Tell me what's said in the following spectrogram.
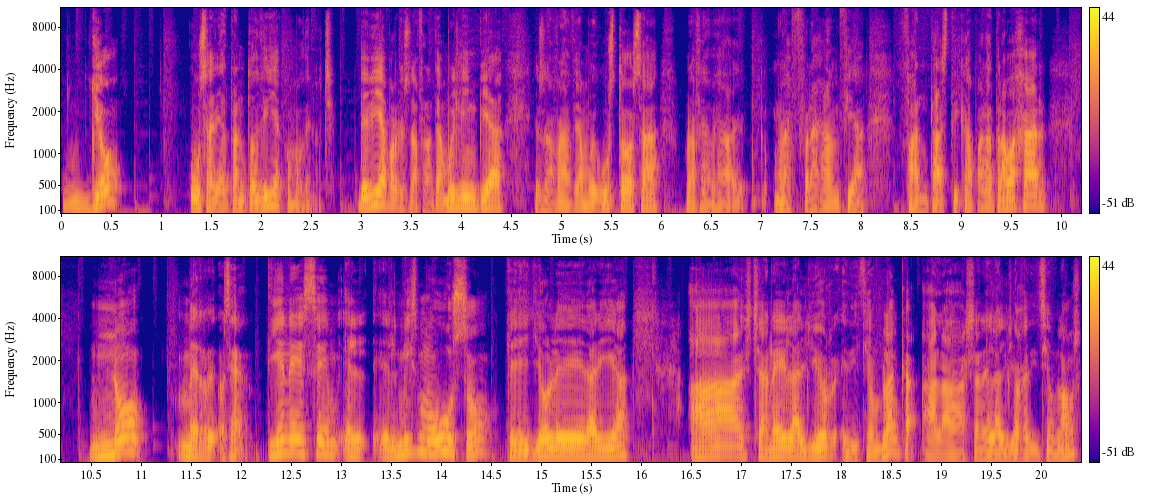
yo usaría tanto de día como de noche. De día porque es una fragancia muy limpia, es una fragancia muy gustosa, una fragancia, una fragancia fantástica para trabajar no me, o sea, tiene ese, el, mismo uso que yo le daría a Chanel Allure Edición Blanca, a la Chanel Allure Edición Blanche,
